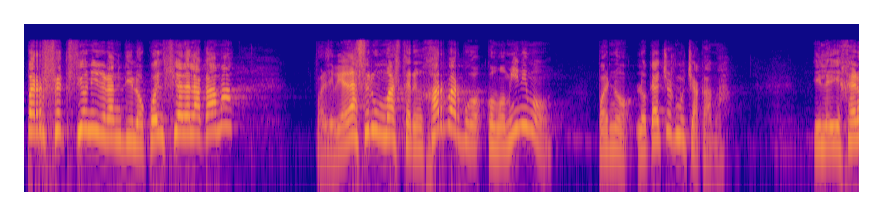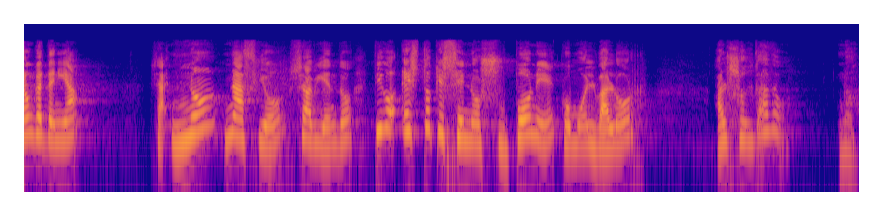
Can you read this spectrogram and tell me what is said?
perfección y grandilocuencia de la cama, pues debía de hacer un máster en Harvard como mínimo. Pues no, lo que ha hecho es mucha cama. Y le dijeron que tenía, o sea, no nació sabiendo, digo, esto que se nos supone como el valor al soldado. No,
